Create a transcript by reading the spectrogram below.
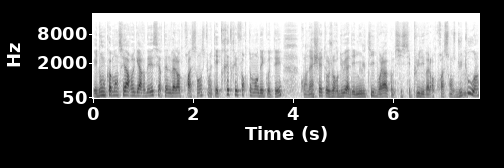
Et donc, commencer à regarder certaines valeurs de croissance qui ont été très, très fortement décotées, qu'on achète aujourd'hui à des multiples, voilà, comme si ce n'était plus des valeurs de croissance du mmh. tout. Hein.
